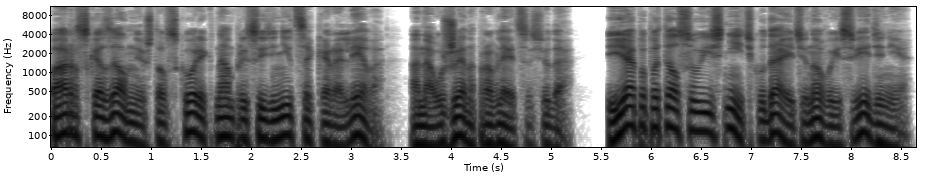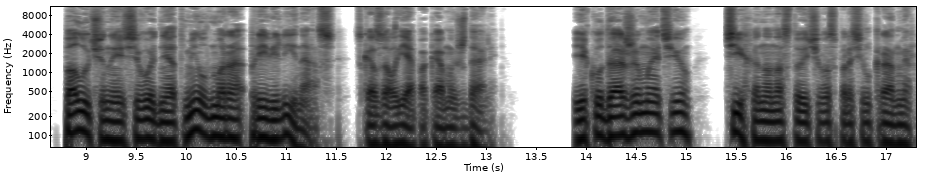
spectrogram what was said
Пар сказал мне, что вскоре к нам присоединится королева, она уже направляется сюда. Я попытался уяснить, куда эти новые сведения, полученные сегодня от Милдмора, привели нас, сказал я, пока мы ждали. И куда же, Мэтью? тихо, но настойчиво спросил Кранмер.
